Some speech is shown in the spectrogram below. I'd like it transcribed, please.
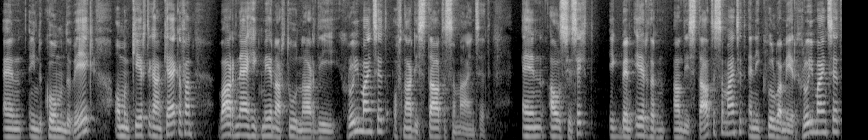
en in de komende week, om een keer te gaan kijken van waar neig ik meer naartoe, naar die groeimindset of naar die statische mindset. En als je zegt, ik ben eerder aan die statische mindset en ik wil wat meer groeimindset,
